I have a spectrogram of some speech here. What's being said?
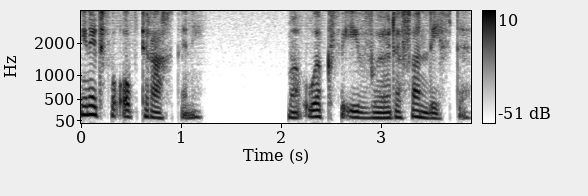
nie net vir opdragte nie, maar ook vir U woorde van liefde.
